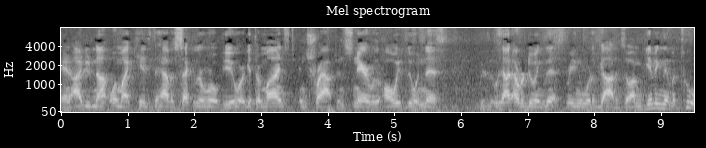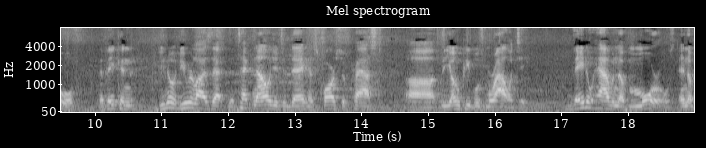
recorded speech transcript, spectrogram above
And I do not want my kids to have a secular worldview or get their minds entrapped and snared with always doing this without ever doing this, reading the Word of God. And so I'm giving them a tool that they can, you know, do you realize that the technology today has far surpassed uh, the young people's morality? They don't have enough morals, enough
